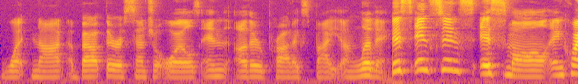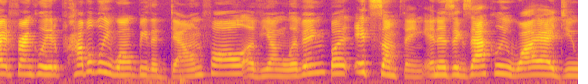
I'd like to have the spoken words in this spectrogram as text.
whatnot about their essential oils and other products by Young Living. This instance is small, and quite frankly, it probably won't be the downfall of Young Living, but it's something and is exactly why I do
